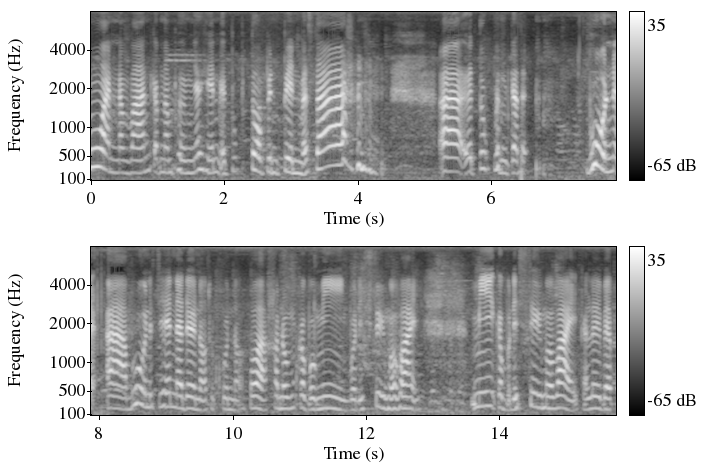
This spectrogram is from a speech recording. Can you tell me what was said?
ม่วนน้ำหวานกับน้ำผึ้งอยากเห็นเอ้ตุ๊กโตเป็นๆมาซะอ่าเอ้ตุ๊กเป็นกัน พูนเนี่ยอ่าพูนสิเห็นนะเด้อเนาะทุกคนเนาะเพราะว่าขนมก็บ่มีบ่ได้ซื้อมาไว้มีก็บ่ได้ซื้อมาไว้ก็เลยแบบ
